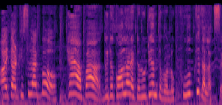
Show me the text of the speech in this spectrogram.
আই তোর কিছু লাগবো? হ্যাঁ আপা দুইটা কল আর একটা রুটি আনতে বলো খুব খিদা লাগছে।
